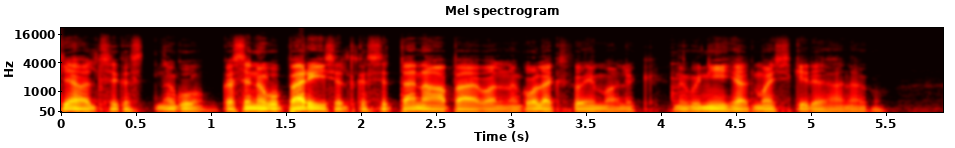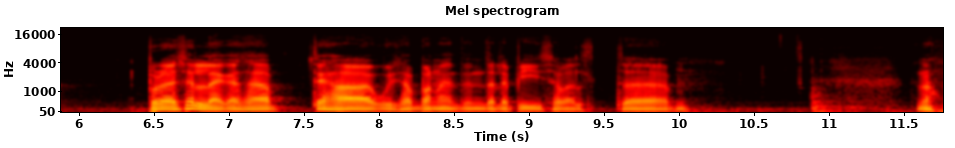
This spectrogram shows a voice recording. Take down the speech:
tea üldse, kas nagu, kas see nagu päriselt, kas see tänapäeval nagu oleks võimalik nagu nii head maski teha nagu? Pole sellega saab teha, kui sa paned endale piisavalt äh, noh,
